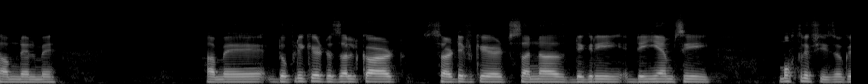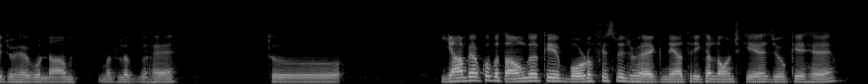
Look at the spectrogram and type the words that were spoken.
थंबनेल में। हमें डुप्लिकेट रिज़ल्ट कार्ड सर्टिफिकेट सनद डिग्री डीएमसी मुख्तलिफ़ चीज़ों के जो है वो नाम मतलब है। तो यहाँ पे आपको बताऊँगा कि बोर्ड ऑफ़िस ने जो है एक नया तरीका लॉन्च किया है, जो कि है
